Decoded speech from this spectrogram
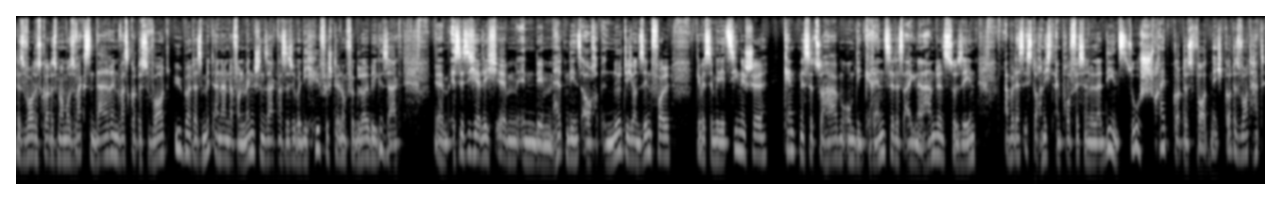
des Wortes Gottes, man muss wachsen darin, was Gottes Wort über das Miteinander von Menschen sagt, was es über die Hilfestellung für Gläubige sagt. Ähm, es ist sicherlich ähm, in dem Hirtendienst auch nötig und sinnvoll, gewisse medizinische Kenntnisse zu haben, um die Grenze des eigenen Handelns zu sehen. Aber das ist doch nicht ein professioneller Dienst. So schreibt Gottes Wort nicht. Gottes Wort hat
